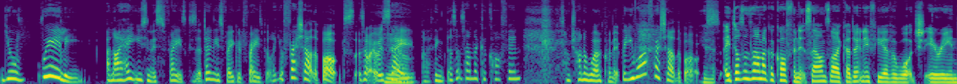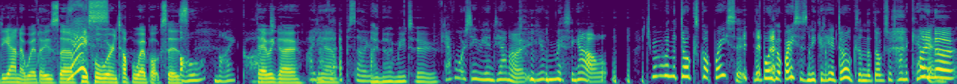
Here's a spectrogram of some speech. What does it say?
you're really and I hate using this phrase because I don't think it's a very good phrase, but like you're fresh out of the box. That's what I would Yeah. say. But I think doesn't sound like a coffin, so I'm trying to work on it. But you are fresh out of the box. Yeah. It doesn't sound like a coffin. It sounds like I don't know if you ever watched Erie, Indiana, where those uh, Yes! people were in Tupperware boxes. Oh my god! there we go. I love Yeah. that episode. I know, me too. If you haven't watched Erie, Indiana, you're missing out. Do you remember when the dogs got braces? The boy got braces and he could hear dogs, and the dogs were trying to kill him. I know.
